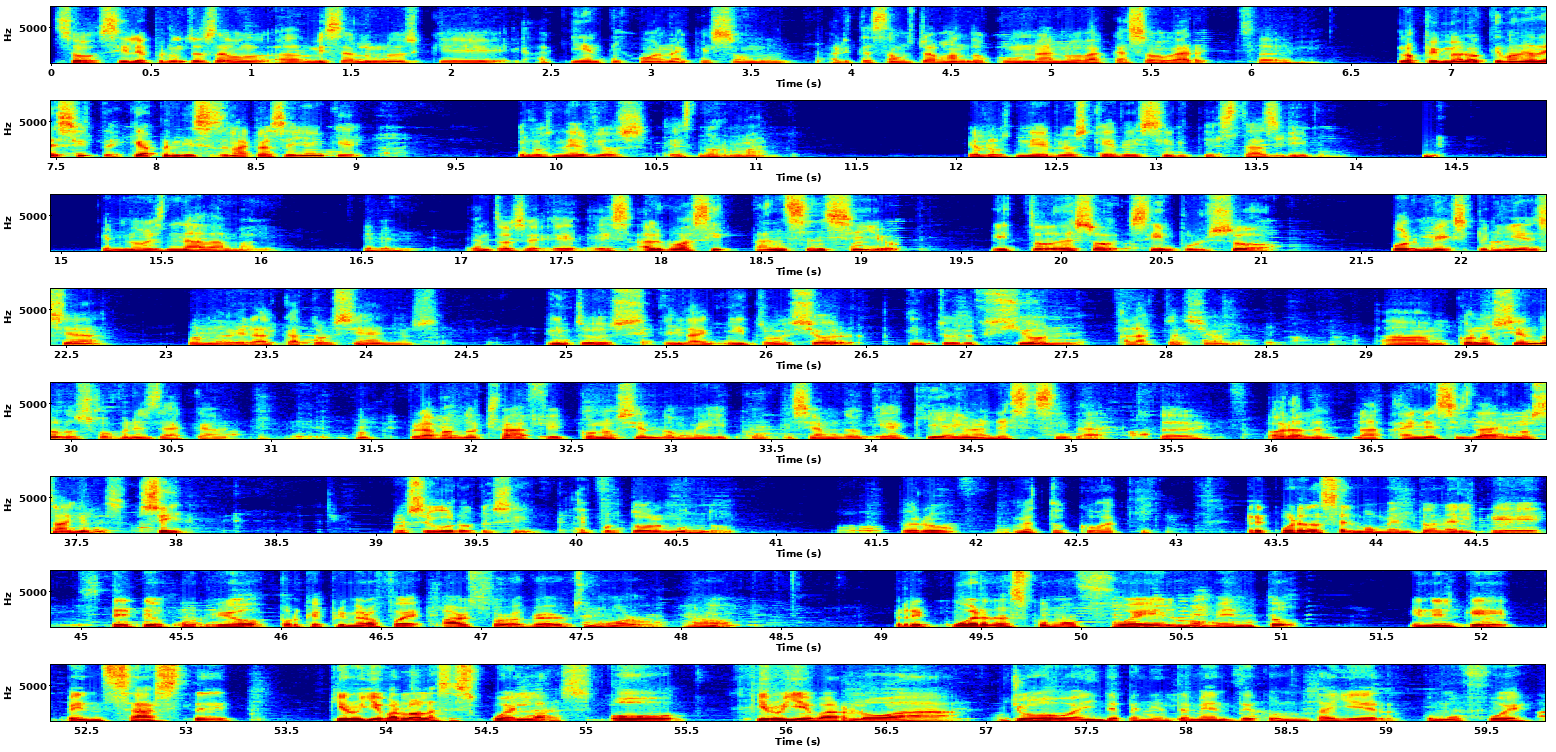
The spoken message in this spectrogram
So, si le preguntas a, un- a mis alumnos que aquí en Tijuana, que son, ahorita estamos trabajando con una nueva casa hogar, sí. lo primero que van a decirte, ¿qué aprendiste en la clase Yankee? Que los nervios es normal. Que los nervios quiere decir que estás vivo. Que no es nada malo. sí. Entonces, e- es algo así tan sencillo. Y todo eso se impulsó por mi experiencia cuando era 14 años. En la introducción, introducción a la actuación. Conociendo a los jóvenes de acá, grabando Traffic, conociendo México y sabiendo que aquí hay una necesidad. sí. Ahora, ¿la- la- ¿hay necesidad en Los Ángeles? Sí. Por seguro que sí. Hay por todo el mundo. Pero me tocó aquí. ¿Recuerdas el momento en el que se te ocurrió? Porque primero fue Arts for a Better Tomorrow, ¿no? ¿Recuerdas cómo fue el momento en el que pensaste, quiero llevarlo a las escuelas o quiero llevarlo a yo independientemente con un taller? ¿Cómo fue?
